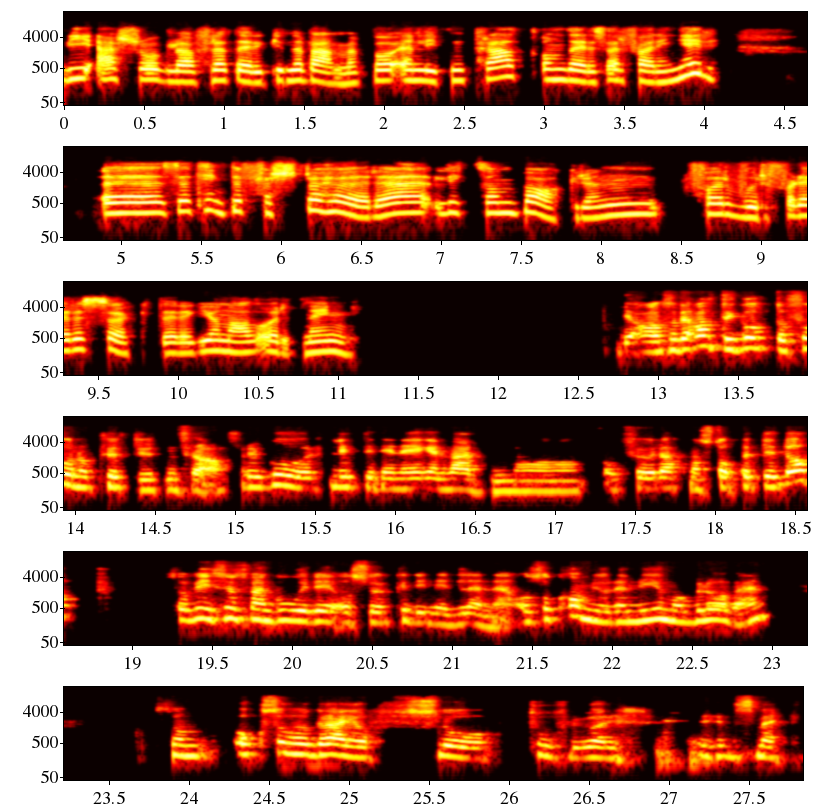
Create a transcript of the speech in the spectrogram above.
Vi er så glad for at dere kunne være med på en liten prat om deres erfaringer. Eh, så jeg tenkte først å høre litt sånn bakgrunnen for hvorfor dere søkte regional ordning. Ja, altså Det er alltid godt å få noe putt utenfra, for det går litt i din egen verden og, og føler at man stoppet litt opp. Så vi syntes det var en god idé å søke de midlene. Og så kom jo den nye mobbeloven, som også var grei å slå to fluer i en smekk.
